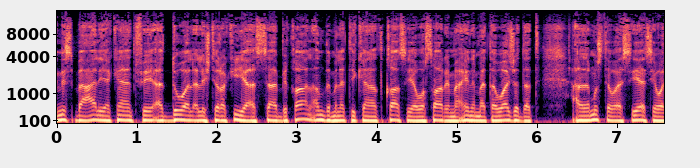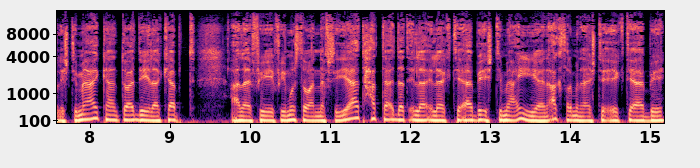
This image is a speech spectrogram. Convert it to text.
نسبة عالية كانت في الدول الاشتراكية السابقة الأنظمة التي كانت قاسية وصارمة أينما تواجدت على المستوى السياسي والاجتماعي كانت تؤدي إلى كبت على في في مستوى النفسيات حتى أدت إلى إلى اكتئاب اجتماعي يعني أكثر منها اكتئاب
